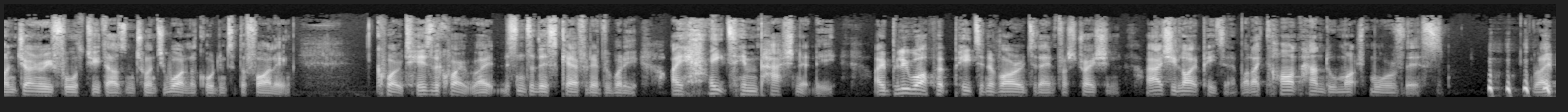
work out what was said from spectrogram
on January 4th, 2021, according to the filing. Quote, here's the quote, right? Listen to this carefully, everybody. I hate him passionately. I blew up at Peter Navarro today in frustration. I actually like Peter, but I can't handle much more of this. right?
